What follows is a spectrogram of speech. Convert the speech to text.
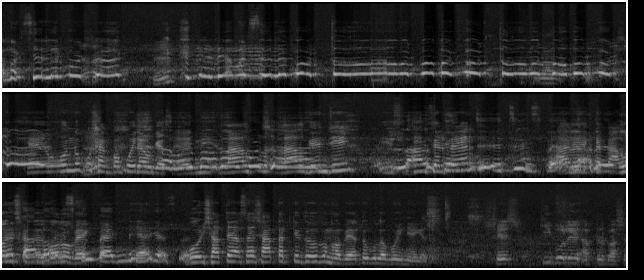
আমার ছেলের পোশাক এটি আমার ছেলে পরতো আমার বাবা পরতো আমার বাবার পোশাক হ্যাঁ অন্য পোশাক বা পইরাও গেছে। লাল লাল গেঞ্জি বই সাথে আছে সাত আট কেজি ওজন হবে এতগুলো বই নিয়ে গেছে। শেষ কি বলে আপনার বাসা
